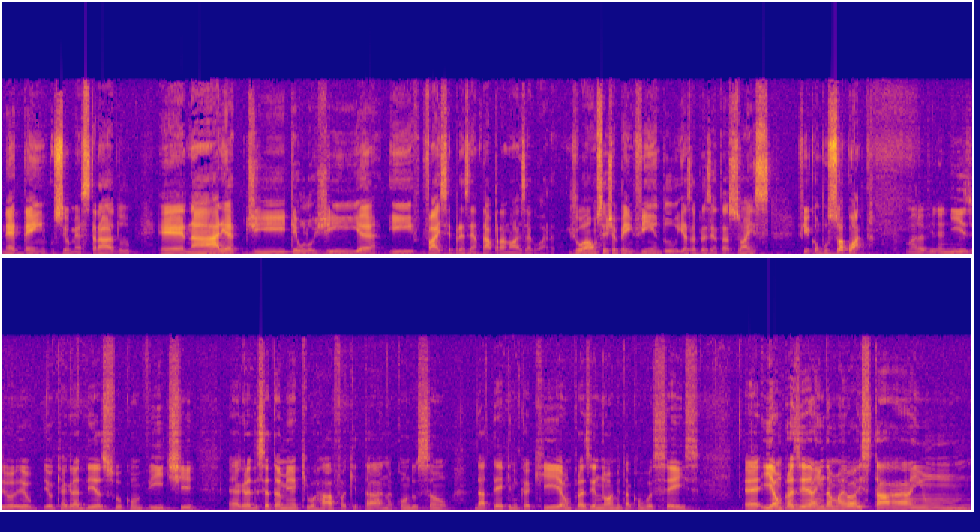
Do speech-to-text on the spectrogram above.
né, tem o seu mestrado é, na área de teologia e vai se apresentar para nós agora. João, seja bem-vindo e as apresentações ficam por sua conta. Maravilha, Nísio. Eu, eu, eu que agradeço o convite. É, agradecer também aqui o Rafa, que está na condução da técnica aqui. É um prazer enorme estar com vocês. É, e é um prazer ainda maior estar em um,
